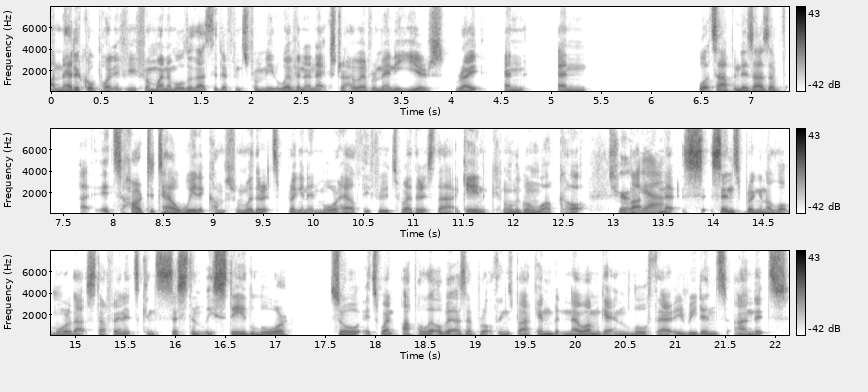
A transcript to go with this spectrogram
a medical point of view from when I'm older, that's the difference from me living an extra however many years, right? And and what's happened is as I've uh, it's hard to tell where it comes from, whether it's bringing in more healthy foods, whether it's that again, can only go on what I've got. True. But yeah. ne- since bringing a lot more of that stuff in, it's consistently stayed lower. So it's went up a little bit as I brought things back in, but now I'm getting low 30 readings and it's,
